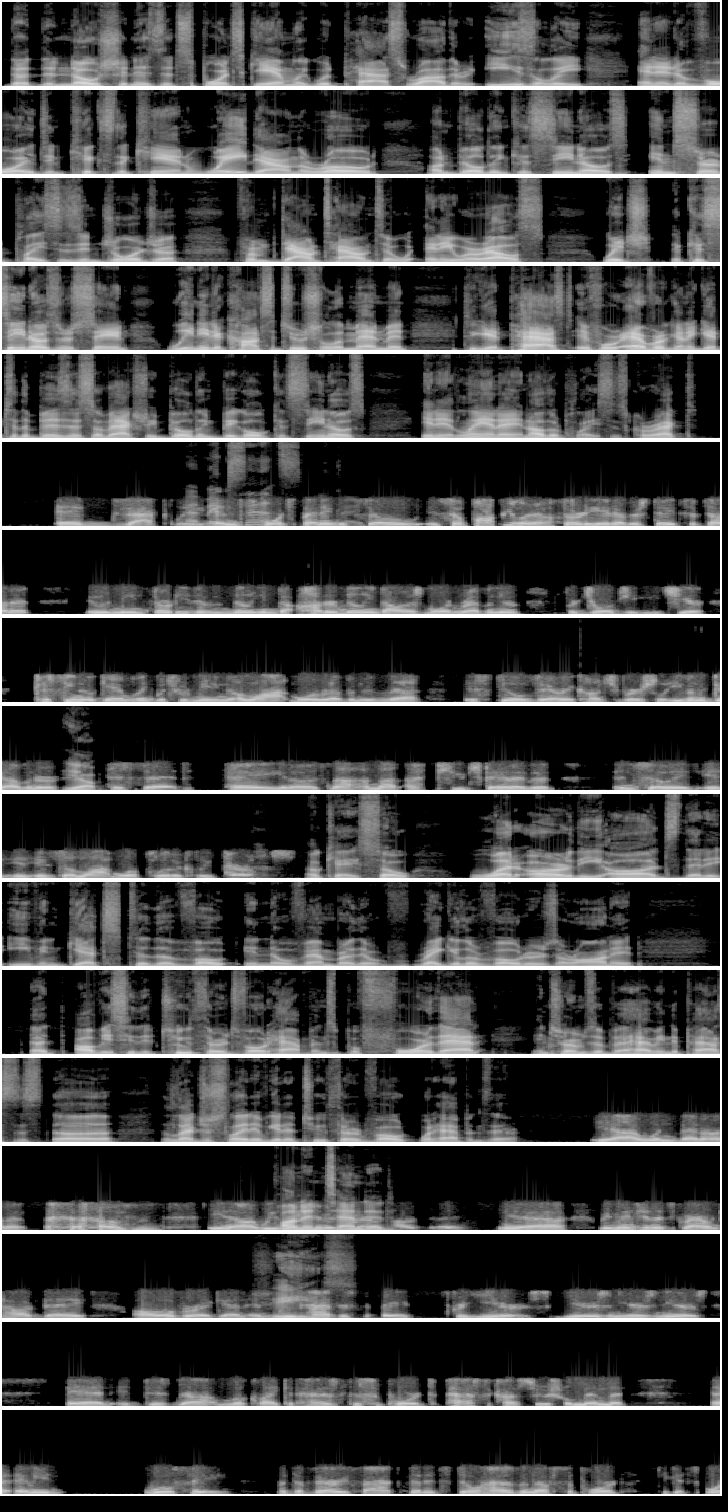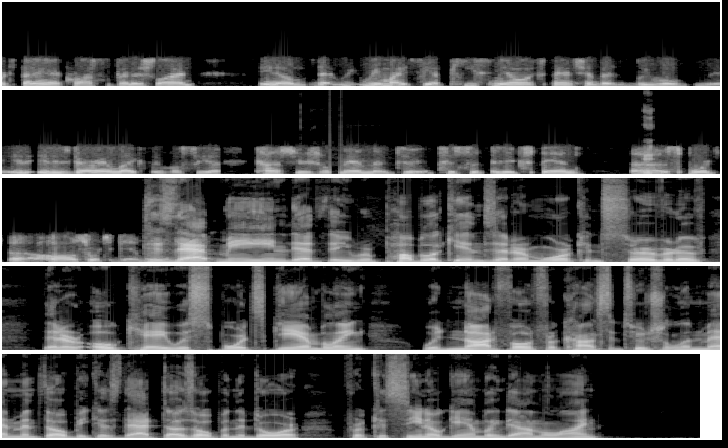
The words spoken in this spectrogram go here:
The the notion is that sports gambling would pass rather easily and it avoids and kicks the can way down the road on building casinos, insert places in Georgia from downtown to anywhere else, which the casinos are saying we need a constitutional amendment to get passed if we're ever going to get to the business of actually building big old casinos in Atlanta and other places, correct? Exactly. That makes and sense. sports betting Okay. is so is so popular now. Thirty-eight other states have done it. It would mean thirty to million, hundred million dollars more in revenue for Georgia each year. Casino gambling, which would mean a lot more revenue than that, is still very controversial. Even the governor Yep. has said, "Hey, you know, it's not. I'm not a huge fan of it." And so it, it, it's a lot more politically perilous. Okay, so what are the odds that it even gets to the vote in November? That regular voters are on it. Uh, obviously, the two thirds vote happens before that in terms of having to pass this, uh, the legislative, get a two third vote. What happens there? Yeah, I wouldn't bet on it. um, you know, we Pun intended. Yeah, we mentioned it's Groundhog Day all over again, and we've had this debate for years, years and years and years, and it does not look like it has the support to pass the constitutional amendment. I mean, we'll see, but the very fact that it still has enough support to get sports betting across the finish line. You know that we- might see a piecemeal expansion, but we will. It, it is very unlikely we'll see a constitutional amendment to to, expand uh, sports, uh, all sorts of gambling. Does that mean that the Republicans that are more conservative that are okay with sports gambling. Would not vote for constitutional amendment though, because that does open the door for casino gambling down the line.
